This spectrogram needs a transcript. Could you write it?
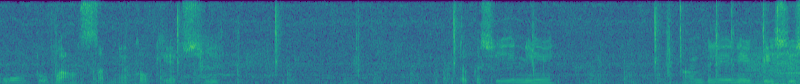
Bodoh bangsatnya kau KFC kita ke sini, ambil ini bisnis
